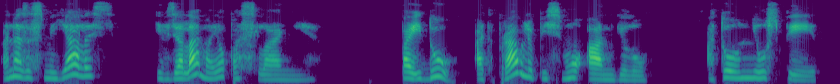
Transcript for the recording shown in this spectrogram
Она засмеялась и взяла мое послание. Пойду, отправлю письмо ангелу, а то он не успеет.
